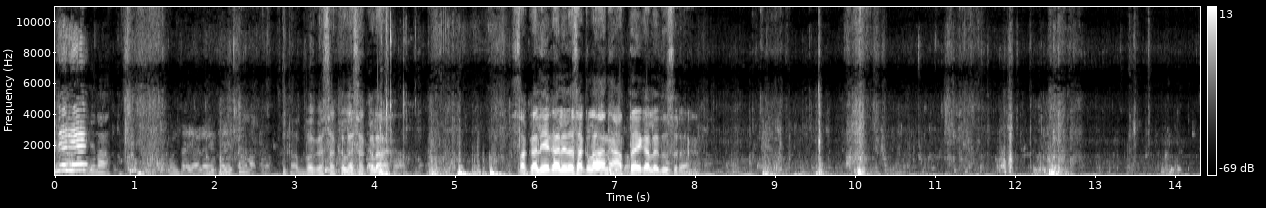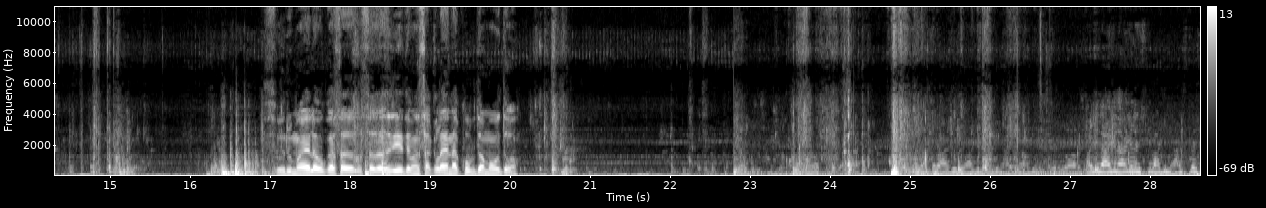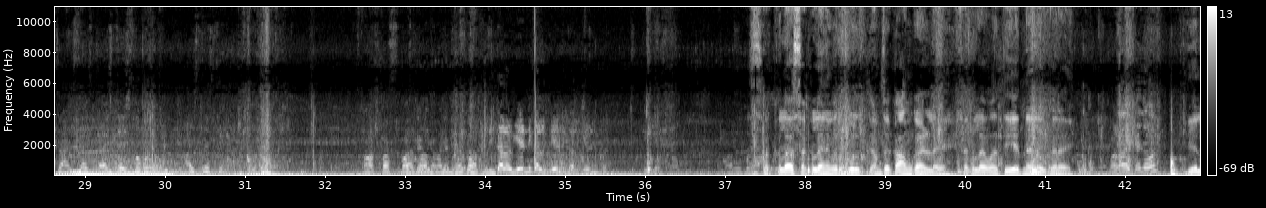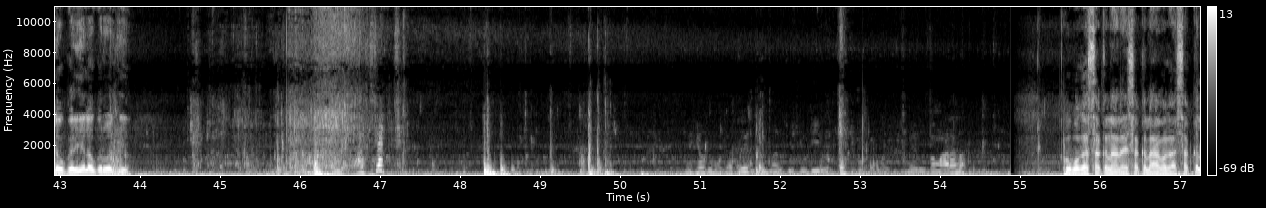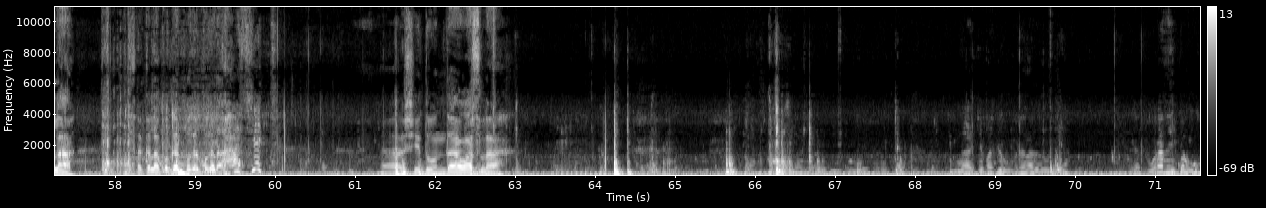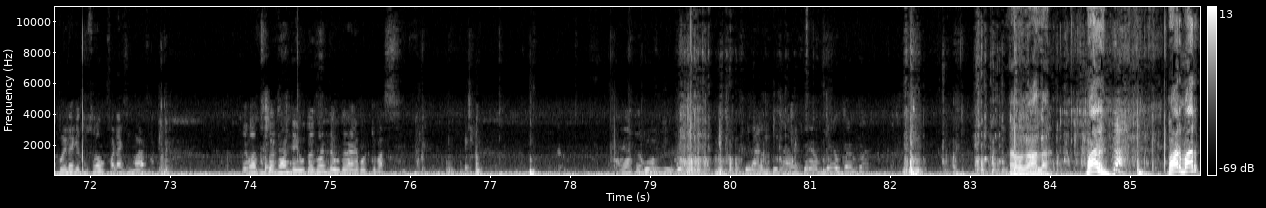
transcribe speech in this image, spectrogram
बघा सकला सकला. सकाळी एक आलेला सकला आणि आता एक आलाय दुसरा. सुरमय लवकर सहजासहजी येते पण सकला आहे ना खूप दमवतो. आगे आगे आगे इसको आगे आस्ते आस्ते आस्ते आस्ते आस्ते इसको करो आस्ते आस्ते बस बस बस निकालो गेट निकालो गेट निकालो गेट निकालो. सकला सकल्याने भरपूर आमचं काम काढलंय. सकला वरती येत नाही लवकर आहे. ये लवकर ये लवकर वरती. मारा ना. हो बघा सकला आलाय सकला बघा सकला सकला पकड पकड पकड अशी दोनदा वाचला नहीं टेपा की हुक देना जरूरी अरे थोड़ा सा एक बार हुक बैठा के दूसरा हुक फटाक से मार सकते के पास उधर ध्यान दे उधर ध्यान उधर आया बोट के पास बघा आला मार मार मार.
